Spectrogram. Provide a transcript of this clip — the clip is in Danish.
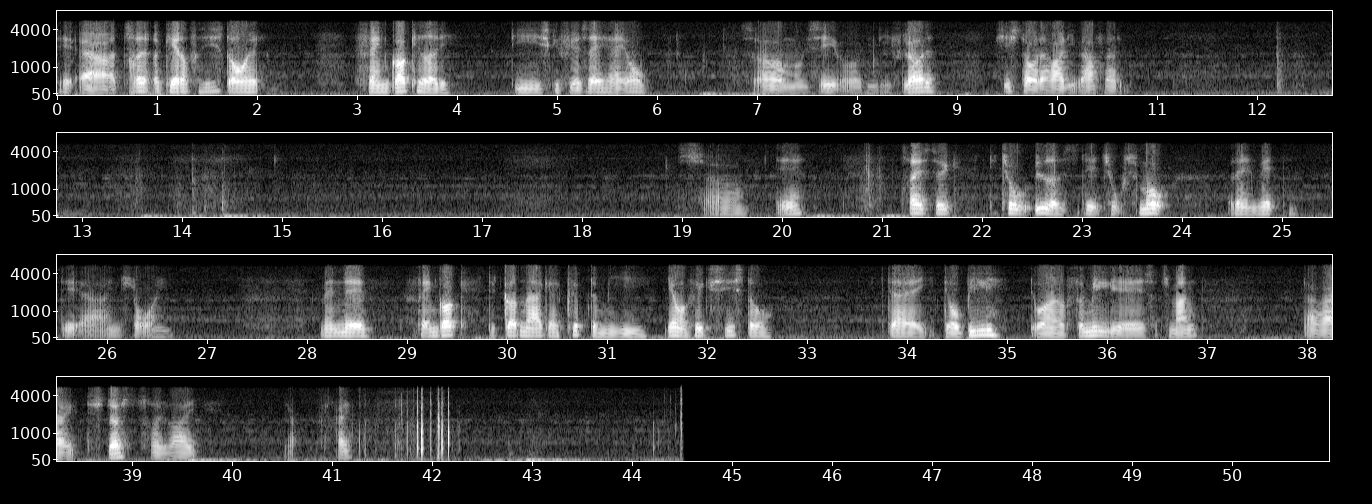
Det er tre raketter fra sidste år af. Fan godt hedder de. De skal fyres af her i år. Så må vi se, hvor de er flotte. Sidste år, der var de i hvert fald. Så det er tre stykker. De to yderste, det er to små. Og den i midten, det er en stor en. Men øh, Van Gogh, det er godt mærke, jeg købte dem i hjem og fik sidste år. Der, det var billigt. Det var familiesortiment. Der var ikke det største, tror jeg, det var i. Ja, hej.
